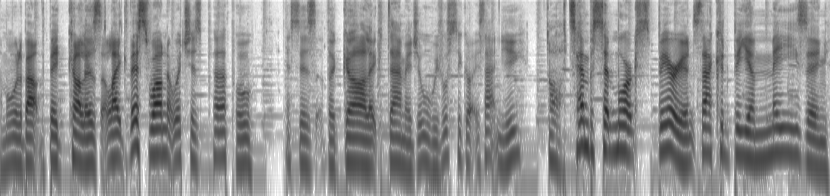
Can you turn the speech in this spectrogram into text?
I'm all about the big colours, like this one, which is purple. This is the garlic damage. Oh, we've also got... Is that new? Oh, 10% more experience. That could be amazing.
